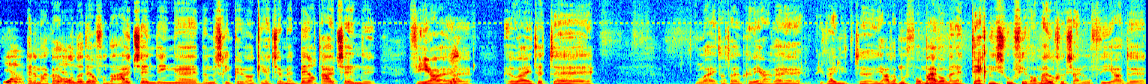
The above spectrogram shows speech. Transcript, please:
Ja, En dan maken we Ja. onderdeel van de uitzending. eh, misschien kunnen we een keertje met beeld uitzenden. Via, eh, hoe heet het? eh, hoe heet dat ook weer? Eh, ik weet niet. eh, ja, dat moet volgens mij wel met een technisch hoefje wel mogelijk zijn. Of via de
